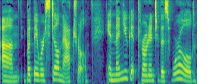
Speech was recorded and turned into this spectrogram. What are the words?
um, but they were still natural. And then you get thrown into this world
